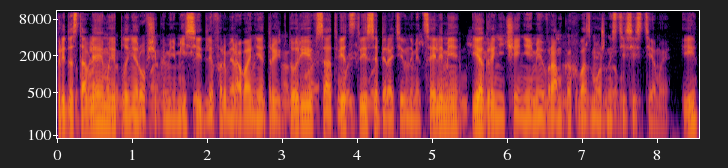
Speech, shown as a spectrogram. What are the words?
предоставляемые планировщиками миссий для формирования траектории в соответствии с оперативными целями и ограничениями в рамках возможностей системы, и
